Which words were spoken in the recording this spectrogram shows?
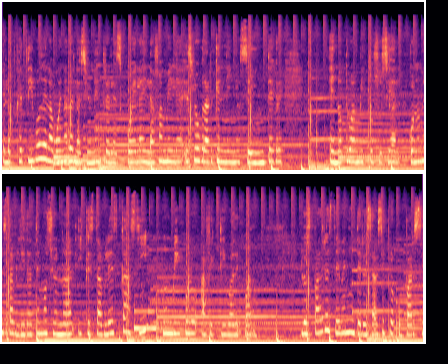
El objetivo de la buena relación entre la escuela y la familia es lograr que el niño se integre en otro ámbito social con una estabilidad emocional y que establezca así un vínculo afectivo adecuado. Los padres deben interesarse y preocuparse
